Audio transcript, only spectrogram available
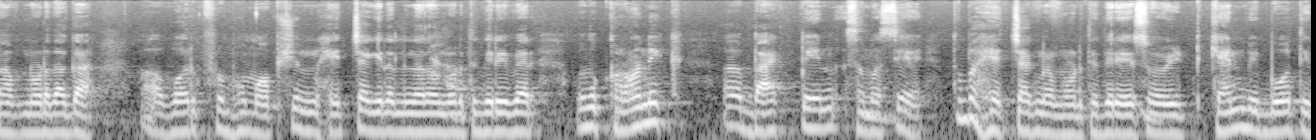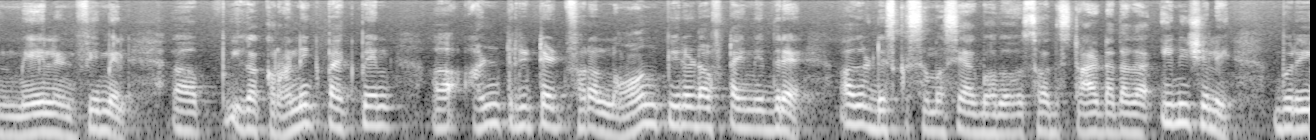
ನಾವು ನೋಡಿದಾಗ ವರ್ಕ್ ಫ್ರಮ್ ಹೋಮ್ ಆಪ್ಷನ್ ಹೆಚ್ಚಾಗಿರೋದನ್ನ ನಾವು ನೋಡ್ತಿದ್ದೀರಿ ವೇರ್ ಒಂದು ಕ್ರಾನಿಕ್ ಬ್ಯಾಕ್ ಪೇನ್ ಸಮಸ್ಯೆ ತುಂಬ ಹೆಚ್ಚಾಗಿ ನಾವು ನೋಡ್ತಿದ್ದೀರಿ. So it can be both in male and female ಈಗ chronic back pain untreated for a long period of time ಇದ್ದರೆ ಅದು ಡಿಸ್ಕ್ ಸಮಸ್ಯೆ ಆಗ್ಬೋದು ಸೊ ಅದು ಸ್ಟಾರ್ಟ್ ಆದಾಗ ಇನಿಷಿಯಲಿ ಬರೀ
